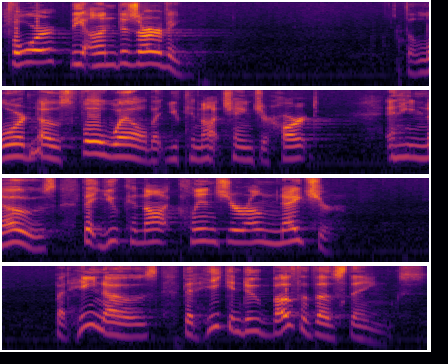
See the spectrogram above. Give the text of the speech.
for the undeserving. The Lord knows full well that you cannot change your heart, and He knows that you cannot cleanse your own nature. But He knows that He can do both of those things.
